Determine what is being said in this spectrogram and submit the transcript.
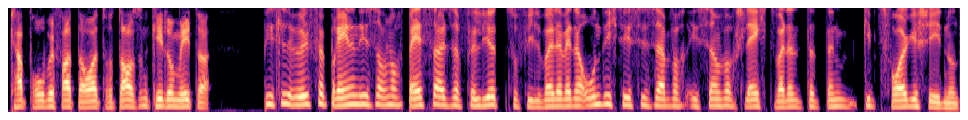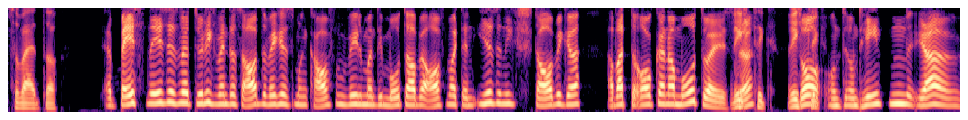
keine Probefahrt dauert 1000 Kilometer. bisschen Öl verbrennen ist auch noch besser, als er verliert zu viel, weil wenn er undicht ist, ist es einfach, ist einfach schlecht, weil dann, dann gibt es Folgeschäden und so weiter. Am besten ist es natürlich, wenn das Auto, welches man kaufen will, man die Motorhaube aufmacht, ein irrsinnig staubiger, aber trockener Motor ist. Richtig, ja? richtig. So, und, und hinten, ja,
